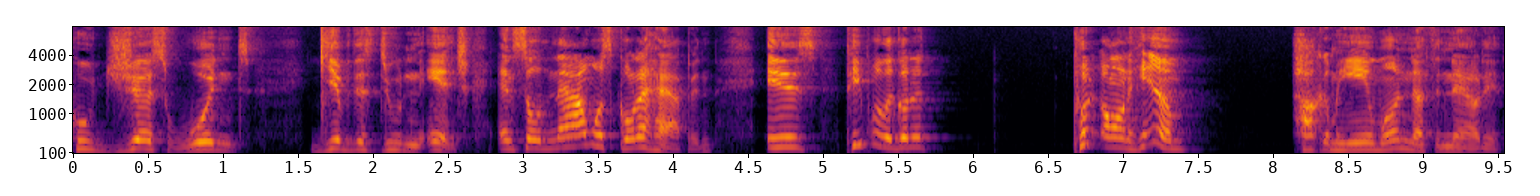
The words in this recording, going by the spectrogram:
who just wouldn't give this dude an inch. And so now what's going to happen is people are going to put on him, how come he ain't won nothing now then?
